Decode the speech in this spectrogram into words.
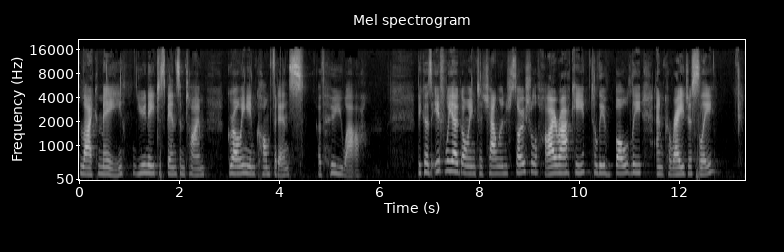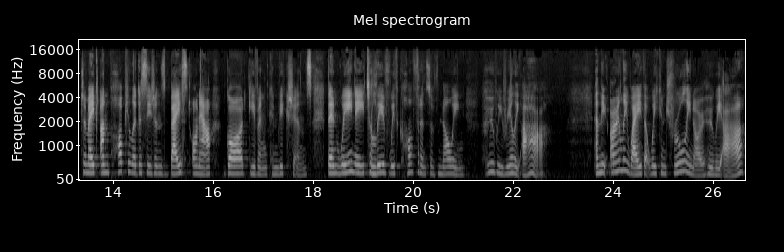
like me, you need to spend some time growing in confidence of who you are because if we are going to challenge social hierarchy to live boldly and courageously, to make unpopular decisions based on our God given convictions, then we need to live with confidence of knowing who we really are. And the only way that we can truly know who we are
